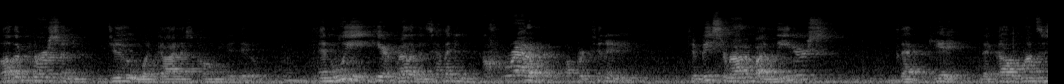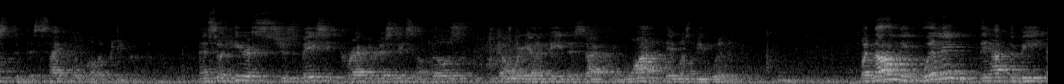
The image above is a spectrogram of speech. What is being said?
other person do what God has called me to do. And we here at Relevance have an incredible opportunity to be surrounded by leaders that get it, that God wants us to disciple other people. And so here's just basic characteristics of those that we're going to be discipling. One, they must be willing. But not only willing, they have to be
